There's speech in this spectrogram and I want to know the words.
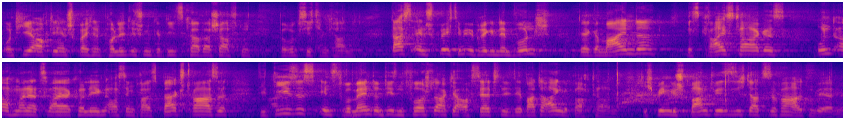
und hier auch die entsprechenden politischen Gebietskörperschaften berücksichtigen kann. Das entspricht im Übrigen dem Wunsch der Gemeinde, des Kreistages und auch meiner zweier Kollegen aus dem Kreis Bergstraße, die dieses Instrument und diesen Vorschlag ja auch selbst in die Debatte eingebracht haben. Ich bin gespannt, wie Sie sich dazu verhalten werden.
